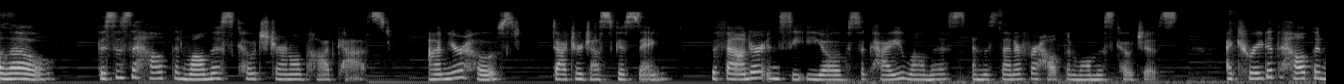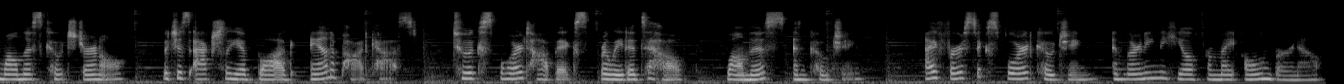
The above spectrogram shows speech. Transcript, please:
Hello, this is the Health and Wellness Coach Journal podcast. I'm your host, Dr. Jessica Singh, the founder and CEO of Sukhayu Wellness and the Center for Health and Wellness Coaches. I created the Health and Wellness Coach Journal, which is actually a blog and a podcast, to explore topics related to health, wellness, and coaching. I first explored coaching and learning to heal from my own burnout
